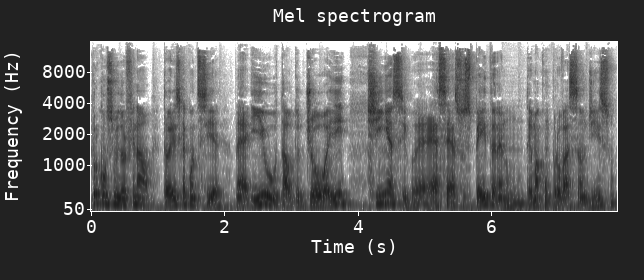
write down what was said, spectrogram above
para o consumidor final. Então era isso que acontecia, né? E o tal do Joe aí tinha-se, é, essa é a suspeita, né? Não tem uma comprovação disso.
